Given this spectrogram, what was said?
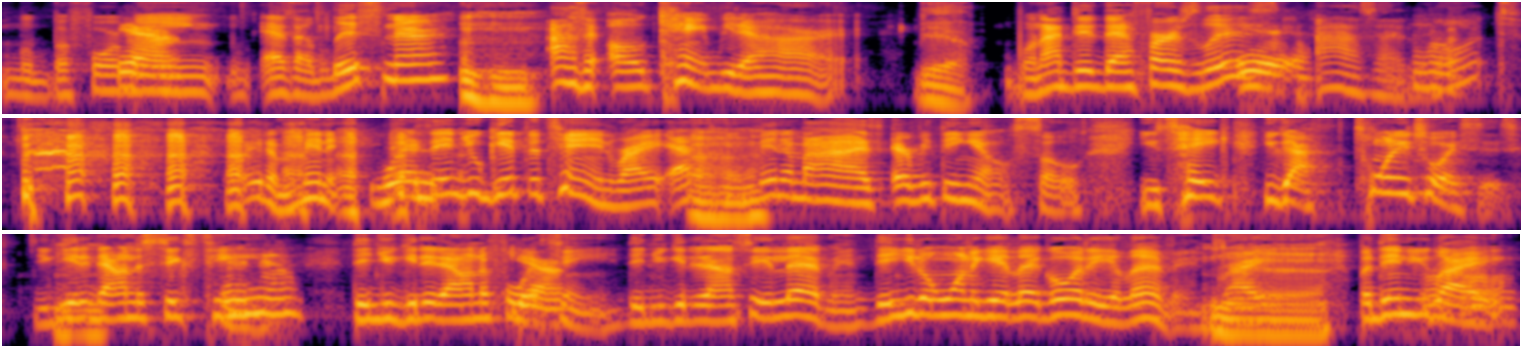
B- Before Yeah. being as a listener, hmm I was like, "Oh, it can't be that hard." Yeah. When I did that first list, Yeah. I was like. "Lord, wait a minute." When- Because then you get the ten right after Uh-huh. you minimize everything else. So you take, you got twenty choices. You get it down to 16 Mhm. Then you get it down to fourteen. Then you get it down to eleven. Then you don't want to get let go of the eleven, right? Yeah. But then you Uh-uh. like,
